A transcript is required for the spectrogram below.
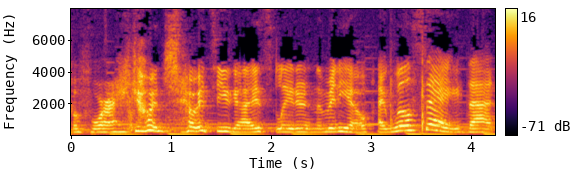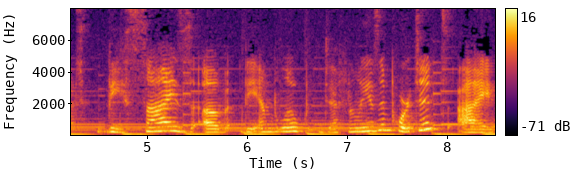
before I go and show it to you guys later in the video, I will say that the size of the envelope definitely is important. I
